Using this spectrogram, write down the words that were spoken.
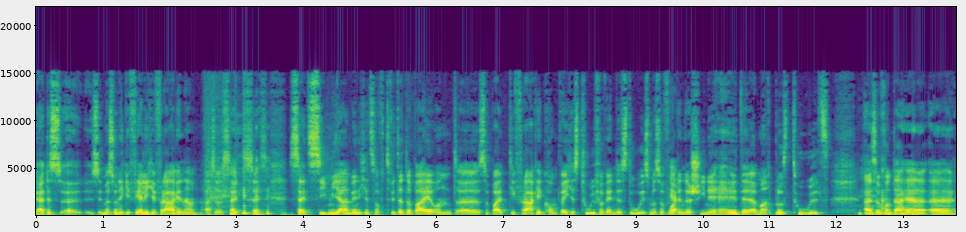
Ja, das äh, ist immer so eine gefährliche Frage. Ne? Also seit, seit, seit sieben Jahren bin ich jetzt auf Twitter dabei und äh, sobald die Frage kommt, welches Tool verwendest du, ist man sofort ja. in der Schiene, hey, der macht bloß Tools. Also von daher äh,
